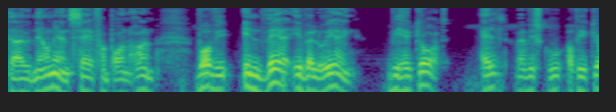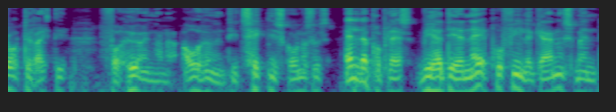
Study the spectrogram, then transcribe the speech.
der nævner jeg en sag fra Bornholm, hvor vi enhver evaluering, vi har gjort alt, hvad vi skulle, og vi har gjort det rigtigt. Forhøringerne, afhøringerne, de tekniske undersøgelser, alt er på plads. Vi har DNA-profil af gerningsmanden,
